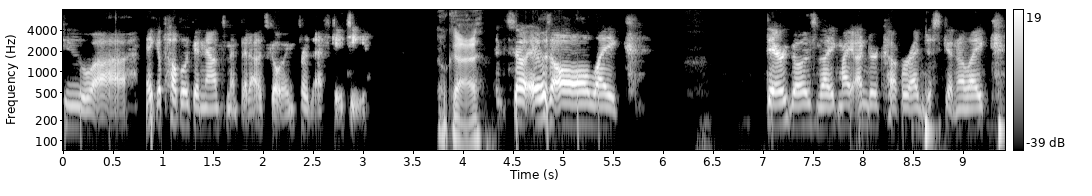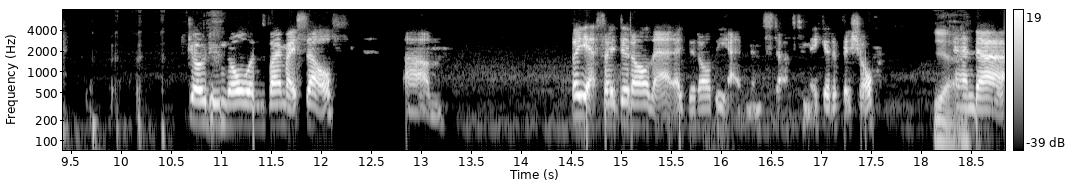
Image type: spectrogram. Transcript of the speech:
to uh, make a public announcement that I was going for the FKT. Okay. And so it was all like, there goes like my undercover. I'm just gonna like go do Nolan's by myself. Um, but yes, I did all that. I did all the admin stuff to make it official, Yeah. and uh,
